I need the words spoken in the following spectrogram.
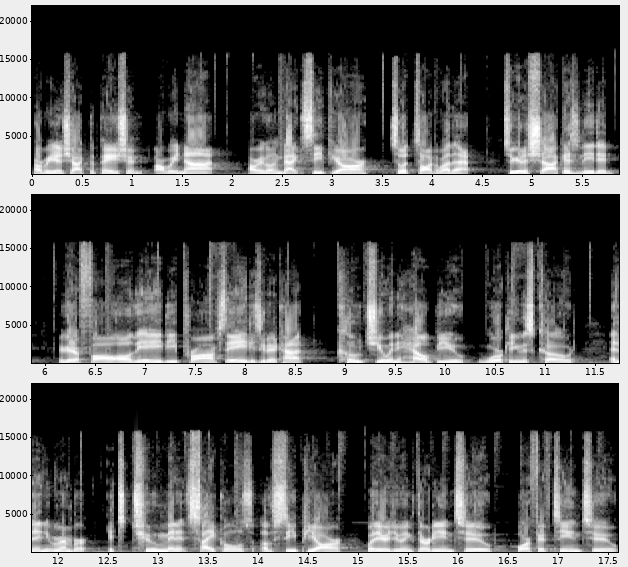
are we to shock the patient? Are we not? Are we going back to CPR? So let's talk about that. So you're going to shock as needed. You're going to follow all the AED prompts. The AED is going to kind of coach you and help you working this code. And then remember, it's two minute cycles of CPR, whether you're doing 30 and 2 or 15 and 2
